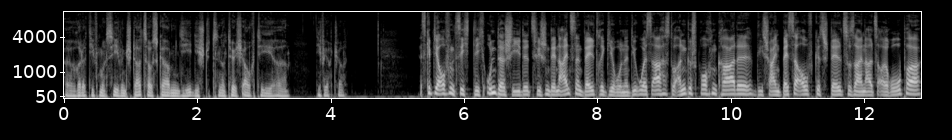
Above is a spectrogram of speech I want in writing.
äh, relativ massiven Staatsausgaben, die, die stützen natürlich auch die, äh, die Wirtschaft. Es gibt ja offensichtlich Unterschiede zwischen den einzelnen Weltregionen. Die USA hast du angesprochen gerade, die scheinen besser aufgestellt zu sein als Europa.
